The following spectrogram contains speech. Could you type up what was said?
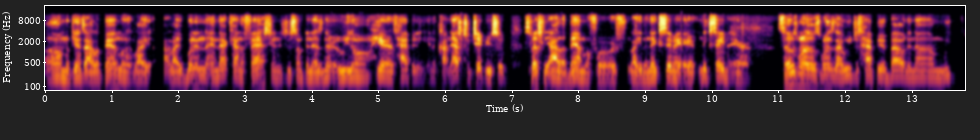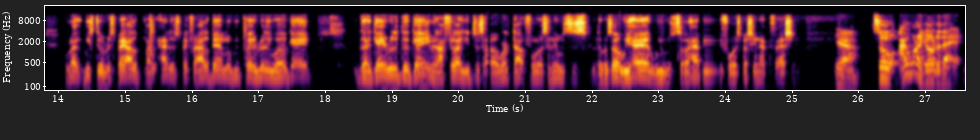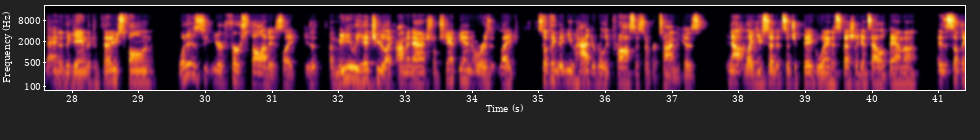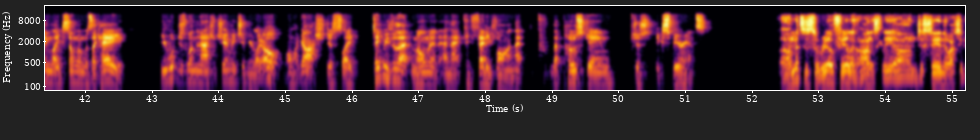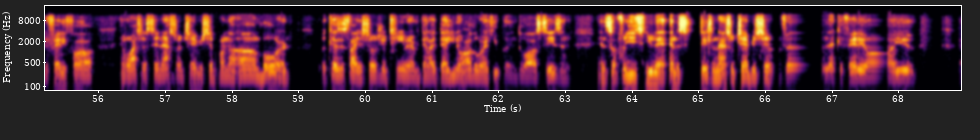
um, against Alabama. Like like winning in that kind of fashion is just something there we don't hear as happening in the national championship, especially Alabama for like in the Nick Saban era, Nick Saban era. So it was one of those wins that we just happy about, and um, we like we still respect like had respect for Alabama. We played a really well game, good game, really good game, and I feel like it just uh, worked out for us. And it was just the result we had. We were so happy for, especially in that fashion. Yeah. So I want to go to the, the end of the game. The confetti's fallen what is your first thought is like is it immediately hit you like i'm a national champion or is it like something that you had to really process over time because not like you said it's such a big win especially against alabama is it something like someone was like hey you just won the national championship and you're like oh oh my gosh just like take me through that moment and that confetti falling that that post game just experience um it's a surreal feeling honestly um just sitting there watching confetti fall and watching the state national championship on the um board because it's like it shows your team and everything like that. You know all the work you put into all season, and so for you, you to end the season national championship, feeling that confetti on you,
